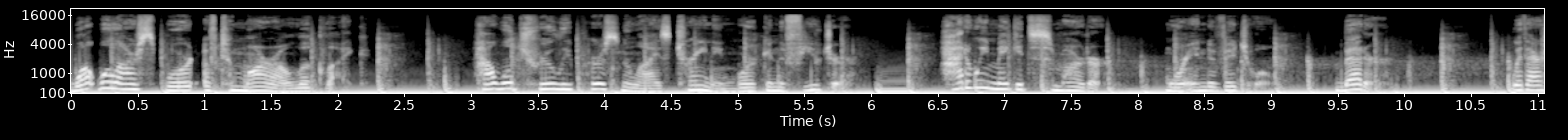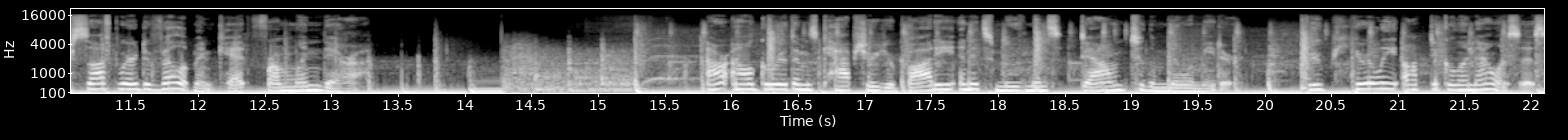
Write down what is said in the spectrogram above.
What will our sport of tomorrow look like? How will truly personalized training work in the future? How do we make it smarter, more individual, better? With our software development kit from Lindera. Our algorithms capture your body and its movements down to the millimeter through purely optical analysis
